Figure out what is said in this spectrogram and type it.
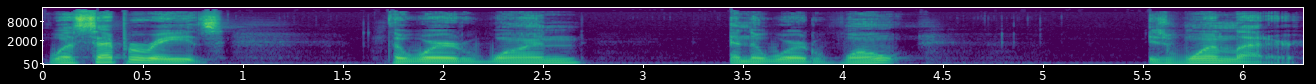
What separates the word won and the word won't is one letter.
